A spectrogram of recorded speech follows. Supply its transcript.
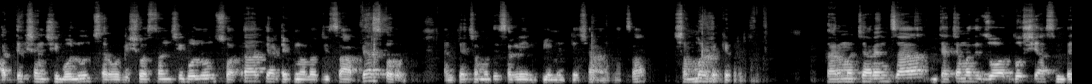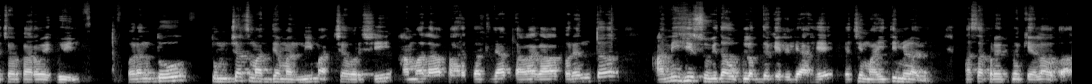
अध्यक्षांशी बोलून सर्व विश्वस्तांशी बोलून स्वतः त्या टेक्नॉलॉजीचा अभ्यास करून आणि त्याच्यामध्ये सगळे इम्प्लिमेंटेशन आणण्याचा शंभर टक्के प्रयत्न कर्मचाऱ्यांचा त्याच्यामध्ये जो दोषी असेल त्याच्यावर कारवाई होईल. परंतु तुमच्याच माध्यमांनी मागच्या वर्षी आम्हाला भारतातल्या तळागाळापर्यंत आम्ही ही सुविधा उपलब्ध केलेली आहे याची माहिती मिळावी असा प्रयत्न केला होता.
